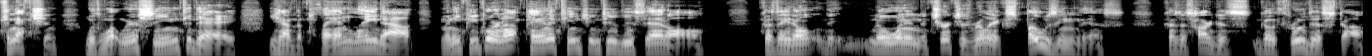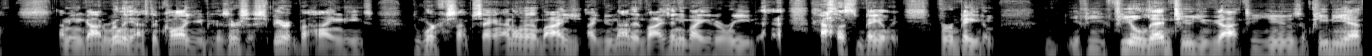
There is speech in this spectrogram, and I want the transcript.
connection with what we're seeing today. You have the plan laid out. Many people are not paying attention to this at all because they don't, no one in the church is really exposing this because it's hard to go through this stuff. I mean, God really has to call you because there's a spirit behind these works. I'm saying I don't advise, I do not advise anybody to read Alice Bailey verbatim. If you feel led to, you got to use a PDF,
